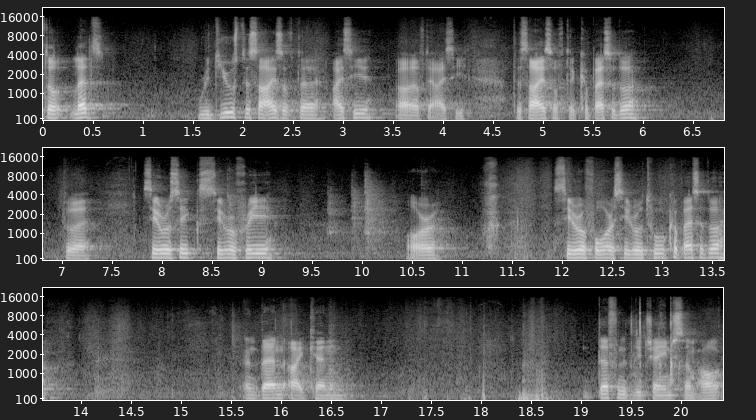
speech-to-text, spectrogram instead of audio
So let's reduce the size of the IC, uh, of the IC, the size of the capacitor to a 06, 03, or 04, 02 capacitor. And then I can definitely change somehow.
